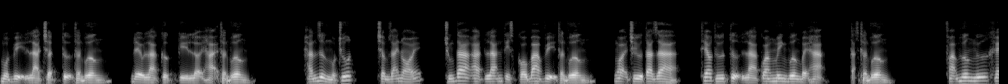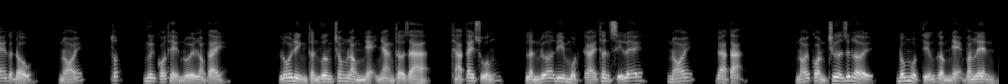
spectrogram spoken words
một vị là trật tự thần vương, đều là cực kỳ lợi hại thần vương. Hắn dừng một chút, chậm rãi nói, chúng ta atlantis có ba vị thần vương, ngoại trừ ta ra, theo thứ tự là quang minh vương bệ hạ tặc thần vương. Phạm hương ngữ khẽ gật đầu, nói t ố t ngươi có thể nối lòng tay. Lôi đình thần vương trong lòng nhẹ nhàng thở ra, thả tay xuống, lần nữa đi một cái thân sĩ lễ, nói, đa t ạ nói còn chưa dứt lời, bỗng một tiếng gầm nhẹ vang lên,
